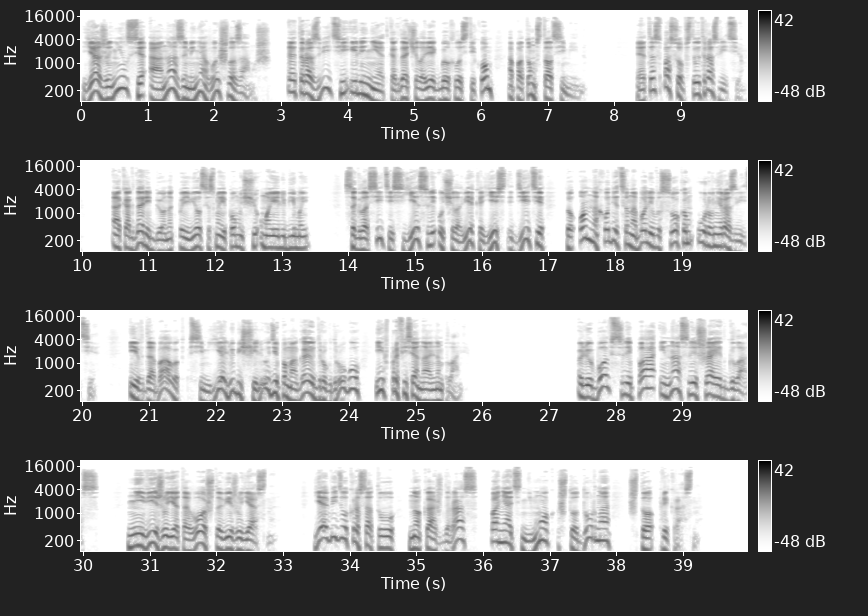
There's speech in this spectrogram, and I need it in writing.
Я женился, а она за меня вышла замуж это развитие или нет, когда человек был холостяком, а потом стал семейным. Это способствует развитию. А когда ребенок появился с моей помощью у моей любимой, согласитесь, если у человека есть дети, то он находится на более высоком уровне развития. И вдобавок в семье любящие люди помогают друг другу и в профессиональном плане. Любовь слепа и нас лишает глаз. Не вижу я того, что вижу ясно. Я видел красоту, но каждый раз понять не мог, что дурно, что прекрасно.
